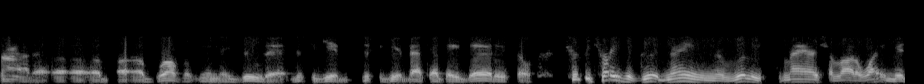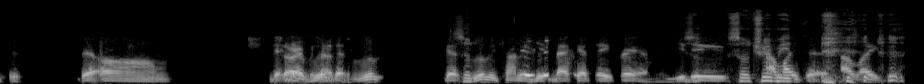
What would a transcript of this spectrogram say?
side of, of, of, of brothers when they do that, just to get just to get back at their daddy. So Trippy Trey's a good name to really smash a lot of white bitches that um that, Sorry, that really, that's- that's really that's So- really trying to get back at their family. You So, do. so I like that. I like it.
